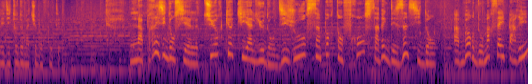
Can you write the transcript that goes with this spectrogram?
L'édito de Mathieu Bocoté. La présidentielle turque qui a lieu dans dix jours s'importe en France avec des incidents. À Bordeaux, Marseille, Paris,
